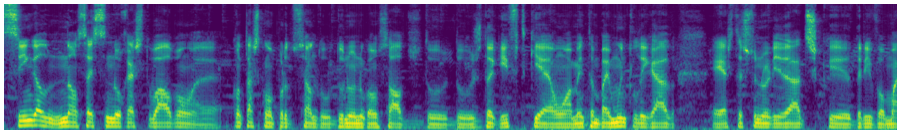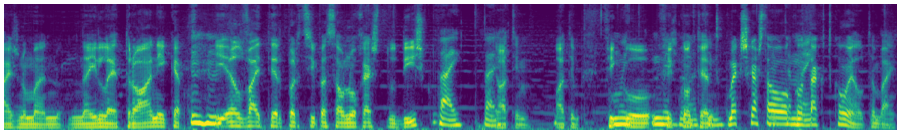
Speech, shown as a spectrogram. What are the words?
single, não sei se no resto do álbum, eh, contaste com a produção do, do Nuno Gonçalves do- dos The Gift, que é um homem também muito ligado a estas sonoridades que derivam mais numa, na eletrónica, Uhum. e ele vai ter participação no resto do disco. Vai, vai. Ótimo, ótimo. Fico, Muito, fico contente. ótimo. Como é que chegaste ao também. contacto com ele também?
